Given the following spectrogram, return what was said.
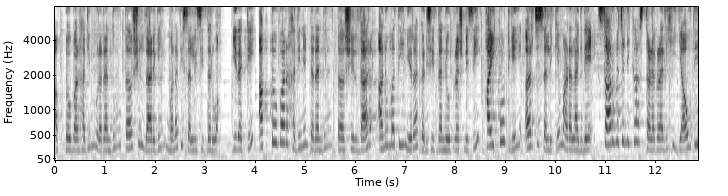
ಅಕ್ಟೋಬರ್ ಹದಿಮೂರರಂದು ತಹಶೀಲ್ದಾರ್ಗೆ ಮನವಿ ಸಲ್ಲಿಸಿದ್ದರು. ಇದಕ್ಕೆ ಅಕ್ಟೋಬರ್ ಹದಿನೆಂಟರಂದು ತಹಶೀಲ್ದಾರ್ ಅನುಮತಿ ನಿರಾಕರಿಸಿದ್ದನ್ನು ಪ್ರಶ್ನಿಸಿ ಹೈಕೋರ್ಟ್ಗೆ ಅರ್ಜಿ ಸಲ್ಲಿಕೆ ಮಾಡಲಾಗಿದೆ. ಸಾರ್ವಜನಿಕ ಸ್ಥಳಗಳಲ್ಲಿ ಯಾವುದೇ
